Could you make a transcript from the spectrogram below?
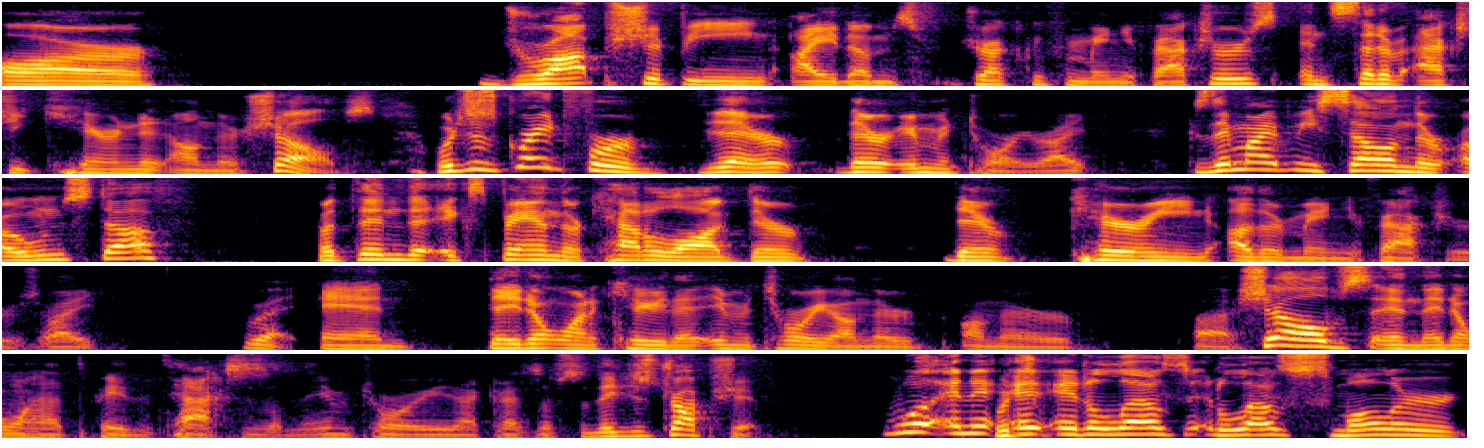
are drop shipping items directly from manufacturers instead of actually carrying it on their shelves, which is great for their their inventory, right? Because they might be selling their own stuff, but then to expand their catalog, they're they're carrying other manufacturers, right? Right. and they don't want to carry that inventory on their on their uh, shelves, and they don't want to have to pay the taxes on the inventory and that kind of stuff. So they just drop ship. Well, and it, Which- it, allows it allows smaller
